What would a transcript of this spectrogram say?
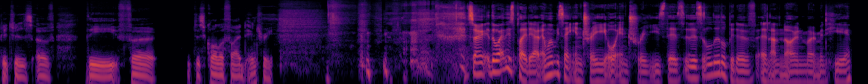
pictures of the for disqualified entry. so the way this played out, and when we say entry or entries, there's there's a little bit of an unknown moment here,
